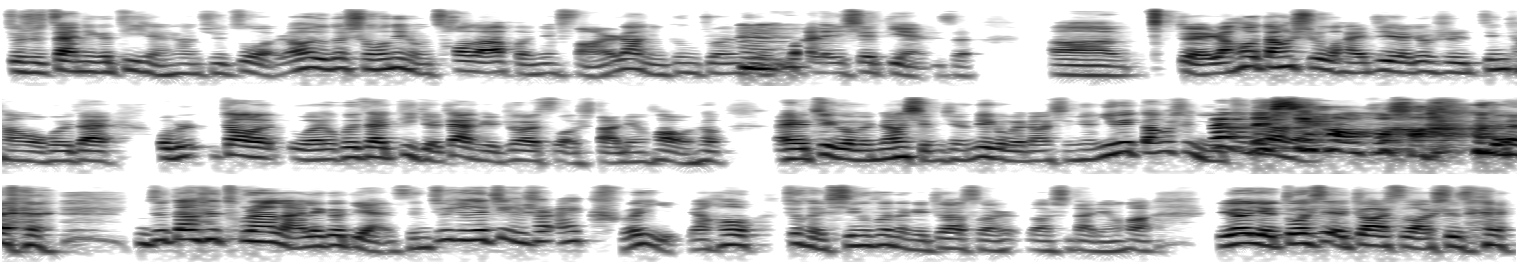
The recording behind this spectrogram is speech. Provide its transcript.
就是在那个地铁上去做。然后有的时候那种嘈杂环境反而让你更专注，换了一些点子。啊，对，然后当时我还记得，就是经常我会在，我不是到了，我会在地铁站给 Joyce 老师打电话，我说，哎，这个文章行不行？那个文章行不行？因为当时你的信号不好，对，你就当时突然来了一个点子，你就觉得这个事儿哎可以，然后就很兴奋的给 Joyce 老师老师打电话，然后也多谢 Joyce 老师在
